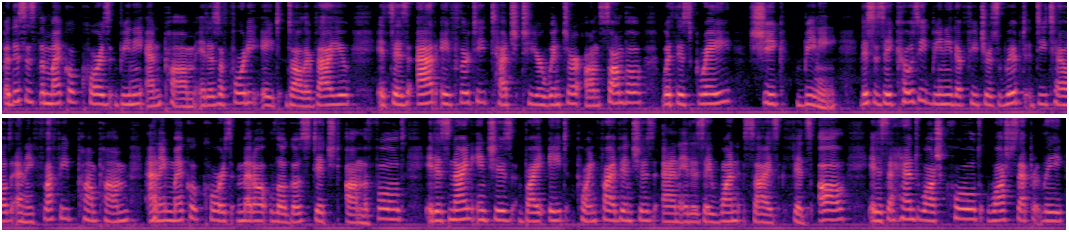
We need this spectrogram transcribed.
But this is the Michael Kors Beanie and Pom. It is a $48 value. It says add a flirty touch to your winter ensemble with this gray chic beanie. This is a cozy beanie that features ribbed detailed and a fluffy pom-pom and a Michael Kors metal logo stitched on the fold. It is 9 inches by 8.5 inches and it is a one size fits all. It is a hand wash cold, wash separately,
